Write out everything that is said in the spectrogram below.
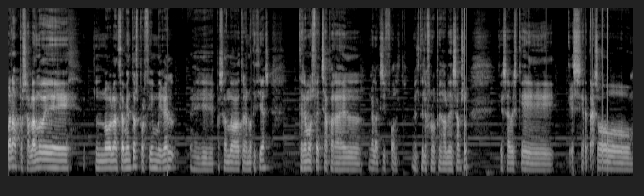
Bueno, pues hablando de nuevos lanzamientos, por fin, Miguel, eh, pasando a otras noticias, tenemos fecha para el Galaxy Fold, el teléfono plegable de Samsung, que sabes que, se retrasó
